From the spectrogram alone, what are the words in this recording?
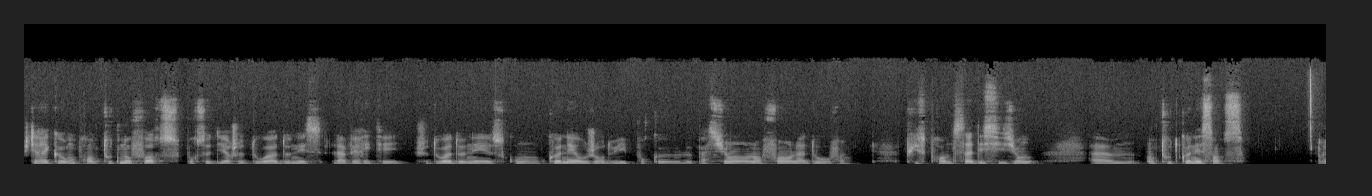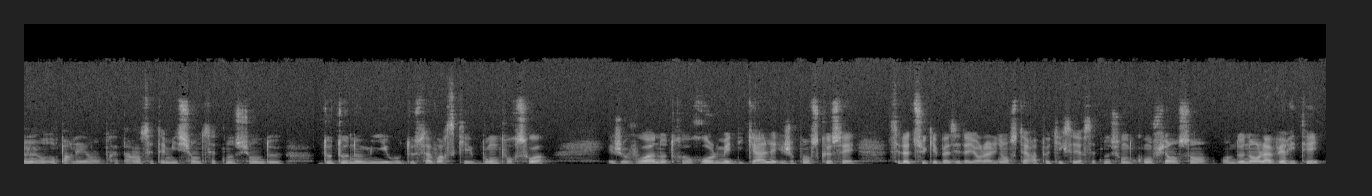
je dirais qu'on prend toutes nos forces pour se dire, je dois donner la vérité, je dois donner ce qu'on connaît aujourd'hui pour que le patient, l'enfant, l'ado, enfin, puisse prendre sa décision euh, en toute connaissance. Euh, on parlait en préparant cette émission de cette notion d'autonomie ou de savoir ce qui est bon pour soi et je vois notre rôle médical. Et je pense que c'est là-dessus qu'est basée d'ailleurs l'alliance thérapeutique, c'est-à-dire cette notion de confiance en, donnant la vérité,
